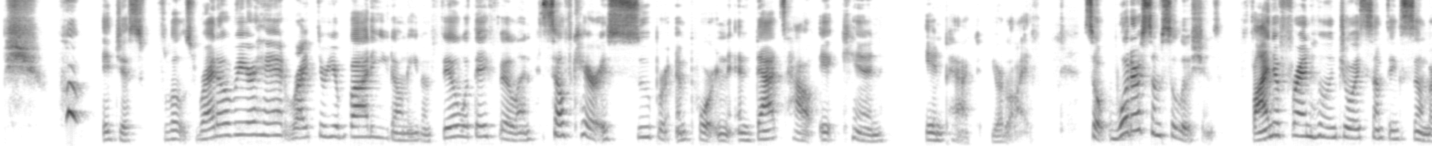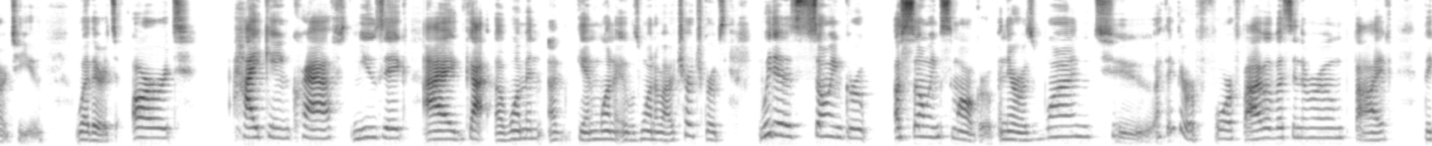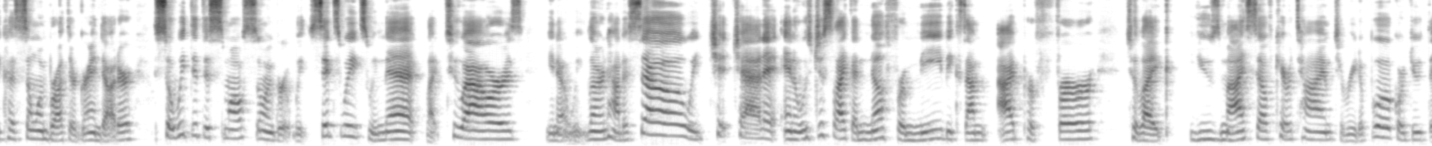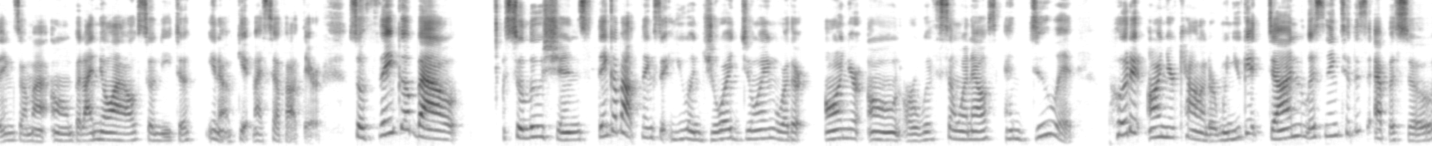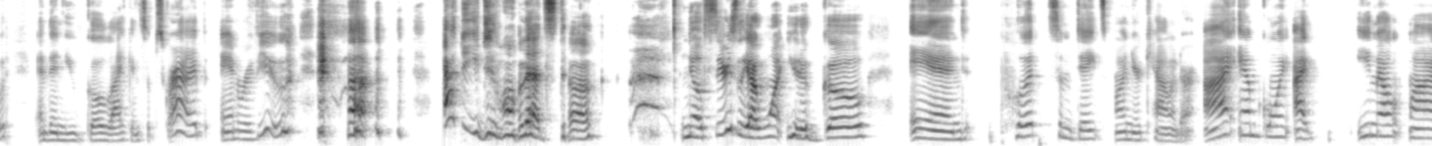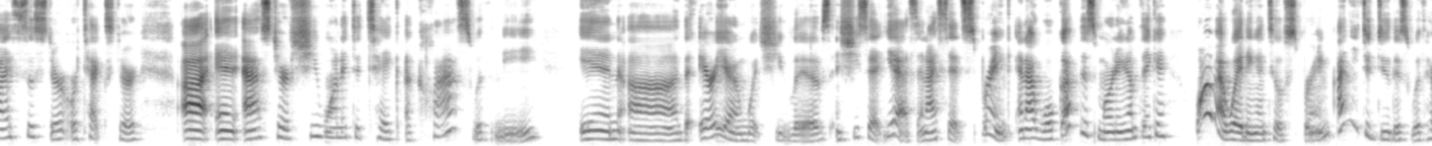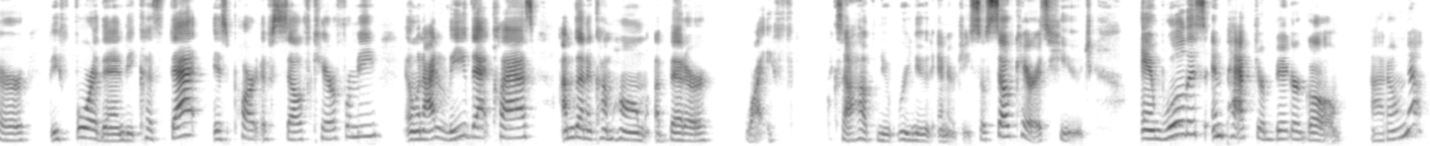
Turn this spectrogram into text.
it just floats right over your head, right through your body. You don't even feel what they're feeling. Self care is super important, and that's how it can impact your life. So, what are some solutions? Find a friend who enjoys something similar to you, whether it's art, hiking, crafts, music. I got a woman again. One it was one of our church groups. We did a sewing group, a sewing small group, and there was one, two, I think there were four or five of us in the room, five because someone brought their granddaughter. So we did this small sewing group. We six weeks. We met like two hours. You know, we learned how to sew. We chit chatted, and it was just like enough for me because I'm I prefer to like use my self care time to read a book or do things on my own. But I know I also need to, you know, get myself out there. So think about solutions. Think about things that you enjoy doing, whether on your own or with someone else, and do it. Put it on your calendar. When you get done listening to this episode, and then you go like and subscribe and review, after you do all that stuff, no, seriously, I want you to go and put some dates on your calendar. I am going, I emailed my sister or text her uh, and asked her if she wanted to take a class with me in uh, the area in which she lives. And she said yes. And I said spring. And I woke up this morning, and I'm thinking, why am I waiting until spring? I need to do this with her before then because that is part of self care for me. And when I leave that class, I'm going to come home a better wife because I'll have new, renewed energy. So self care is huge. And will this impact your bigger goal? I don't know.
